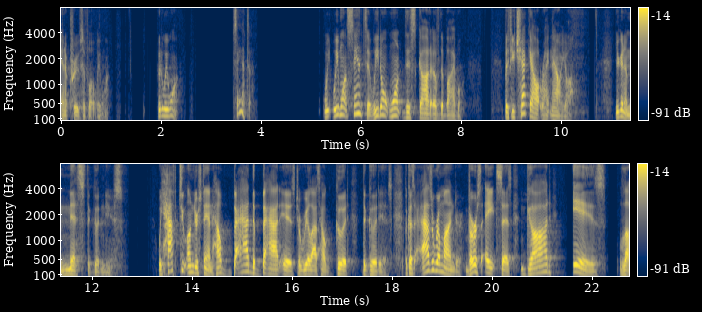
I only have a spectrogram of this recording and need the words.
and approves of what we want. Who do we want? Santa. We, we want Santa. We don't want this God of the Bible. But if you check out right now, y'all, you're going to miss the good news. We have to understand how bad the bad is to realize how good the good is. Because as a reminder, verse 8 says, God is love.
